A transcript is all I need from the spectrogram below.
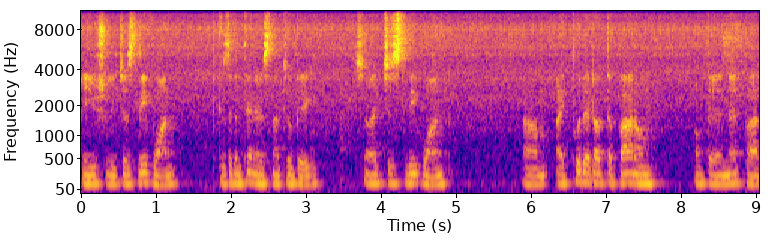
I usually just leave one because the container is not too big. So I just leave one. Um, I put it at the bottom of the net pot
